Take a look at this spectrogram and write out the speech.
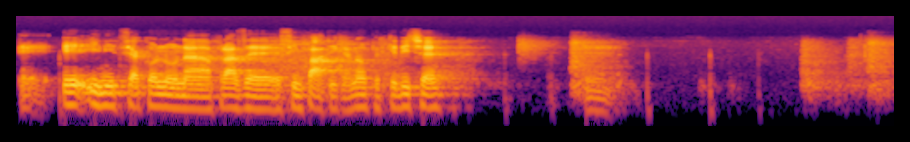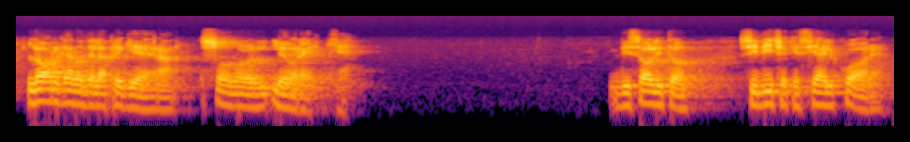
e, e inizia con una frase simpatica, no? perché dice eh, l'organo della preghiera sono le orecchie. Di solito si dice che sia il cuore,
